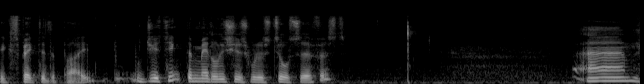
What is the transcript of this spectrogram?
expected to play, do you think the mental issues would have still surfaced? Um,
